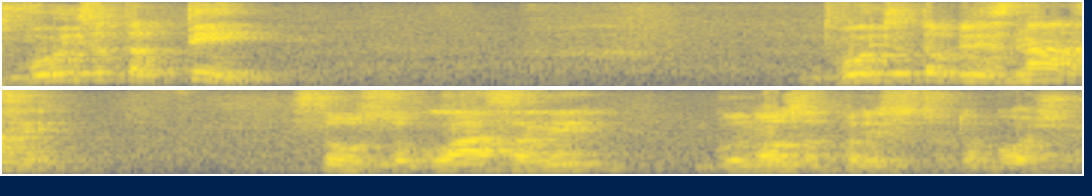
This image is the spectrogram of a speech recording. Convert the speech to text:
двојцата ти, двојцата близнаци са усогласани, го носат присутството Божие.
